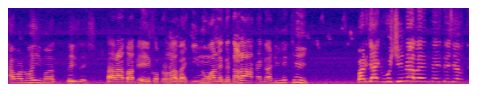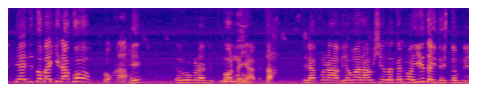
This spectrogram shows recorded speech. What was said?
થવાનું હોય એમાં દઈ જાય તારા બાપ હેલિકોપ્ટર ના બાકી નું આલે ગધાડા આ કઈ ગાડી નથી. પણ ક્યાંક ઉછી ના લઈને દઈ દેશે બે દી તો બાકી રાખો. રોકડા હે? રોકડા નથી. તો નહીં આવે જા. એટલે પણ આ વ્યવહાર આવશે લગન નો એ દઈ દઈશ તમને.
